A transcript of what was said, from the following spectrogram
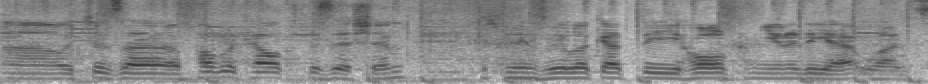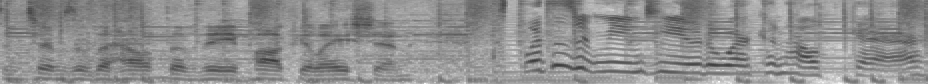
uh, which is a public health physician, which means we look at the whole community at once in terms of the health of the population. What does it mean to you to work in healthcare?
